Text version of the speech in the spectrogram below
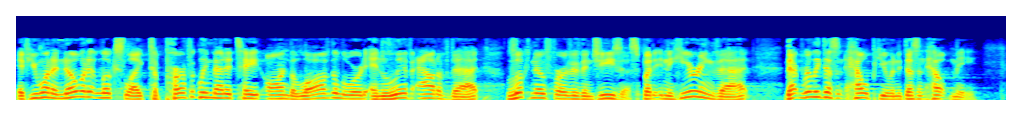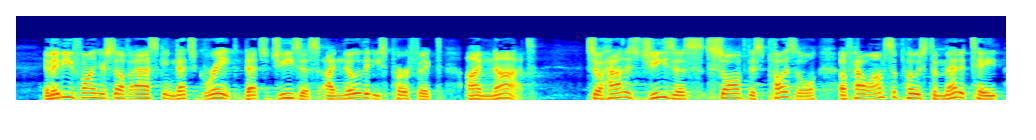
If you want to know what it looks like to perfectly meditate on the law of the Lord and live out of that, look no further than Jesus. But in hearing that, that really doesn't help you and it doesn't help me. And maybe you find yourself asking, that's great, that's Jesus. I know that he's perfect. I'm not. So, how does Jesus solve this puzzle of how I'm supposed to meditate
